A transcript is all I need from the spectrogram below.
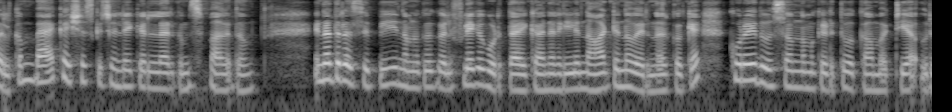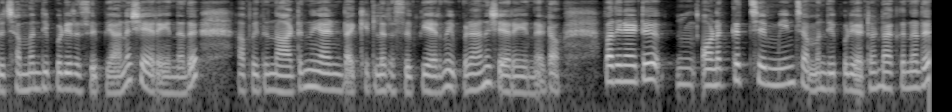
വെൽക്കം ബാക്ക് ഐഷസ് കിച്ചണിലേക്ക് എല്ലാവർക്കും സ്വാഗതം. ഇന്നത്തെ റെസിപ്പി നമുക്ക് ഗൾഫിലേക്ക് കൊടുത്തയക്കാൻ അല്ലെങ്കിൽ നാട്ടിൽ നിന്ന് വരുന്നവർക്കൊക്കെ കുറേ ദിവസം നമുക്ക് എടുത്തു വെക്കാൻ പറ്റിയ ഒരു ചമ്മന്തിപ്പൊടി റെസിപ്പിയാണ് ഷെയർ ചെയ്യുന്നത്. അപ്പോൾ ഇത് നാട്ടിൽ നിന്ന് ഞാൻ ഉണ്ടാക്കിയിട്ടുള്ള റെസിപ്പിയായിരുന്നു ഇപ്പോഴാണ് ഷെയർ ചെയ്യുന്നത് കേട്ടോ. അപ്പോൾ അതിനായിട്ട് ഉണക്ക ചെമ്മീൻ ചമ്മന്തിപ്പൊടി ആട്ടോ ഉണ്ടാക്കുന്നത്.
